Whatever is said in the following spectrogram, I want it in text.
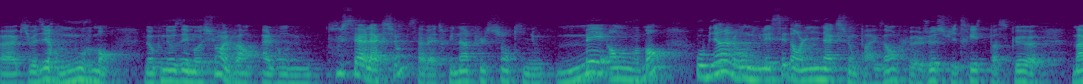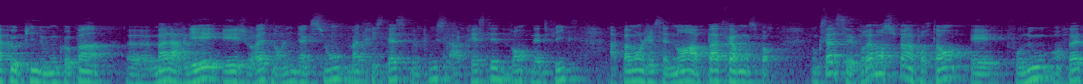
euh, qui veut dire mouvement. Donc nos émotions, elles vont, elles vont nous pousser à l'action, ça va être une impulsion qui nous met en mouvement, ou bien elles vont nous laisser dans l'inaction. Par exemple, je suis triste parce que ma copine ou mon copain euh, m'a largué et je reste dans l'inaction. Ma tristesse me pousse à rester devant Netflix, à pas manger sainement, à pas faire mon sport. Donc ça, c'est vraiment super important et pour nous, en fait,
